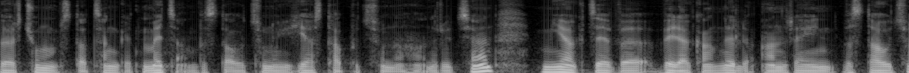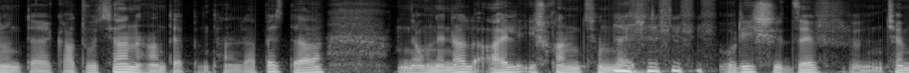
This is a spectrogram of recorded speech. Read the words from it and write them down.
վերջում ստացանք այդ մեծ անվստահությունը ու հիասթափությունը հանրության միակ ձևը վերականգնել հանրային վստահությունը տեղեկատվության հանդեպ ընդհանրապես դա ունենալ այլ իշխանություններ։ Ուրիշ ձև չեմ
